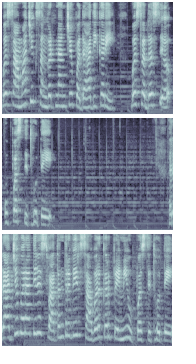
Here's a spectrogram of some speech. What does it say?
व सामाजिक संघटनांचे पदाधिकारी व सदस्य उपस्थित होते. राज्यभरातील स्वातंत्र्यवीर सावरकर प्रेमी उपस्थित होते.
